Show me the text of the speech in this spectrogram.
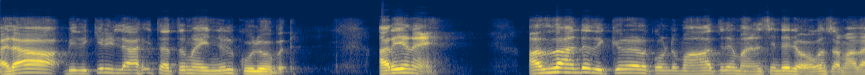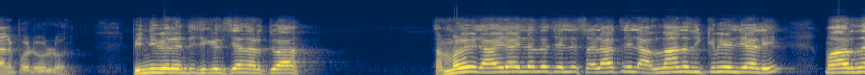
അലാ ബിദിക്കിലില്ലാഹി തത്വമൈനുൽ കുലൂബ് അറിയണേ അള്ളാഹിന്റെ ദിക്കറുകളെ കൊണ്ട് മാത്രമേ മനസ്സിന്റെ രോഗം സമാധാനപ്പെടുകയുള്ളൂ. പിന്നെ ഇവരെന്ത് ചികിത്സ നടത്തുക? നമ്മൾ ലായിലായില്ലെന്ന് ചൊല്ലി സ്ഥലത്തിൽ അള്ളാഹിനെ ദിക്കറ് ഇല്ലാൽ മാറുന്ന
